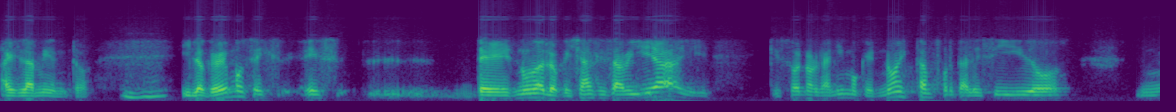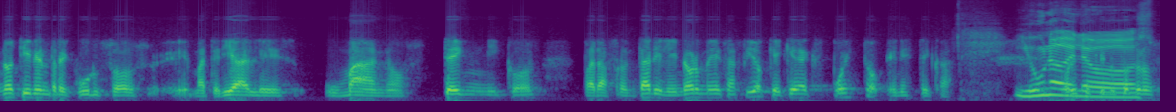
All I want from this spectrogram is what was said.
aislamiento. Y lo que vemos es, es desnuda lo que ya se sabía y que son organismos que no están fortalecidos, no tienen recursos materiales, humanos, técnicos, para afrontar el enorme desafío que queda expuesto en este caso. Y uno de los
